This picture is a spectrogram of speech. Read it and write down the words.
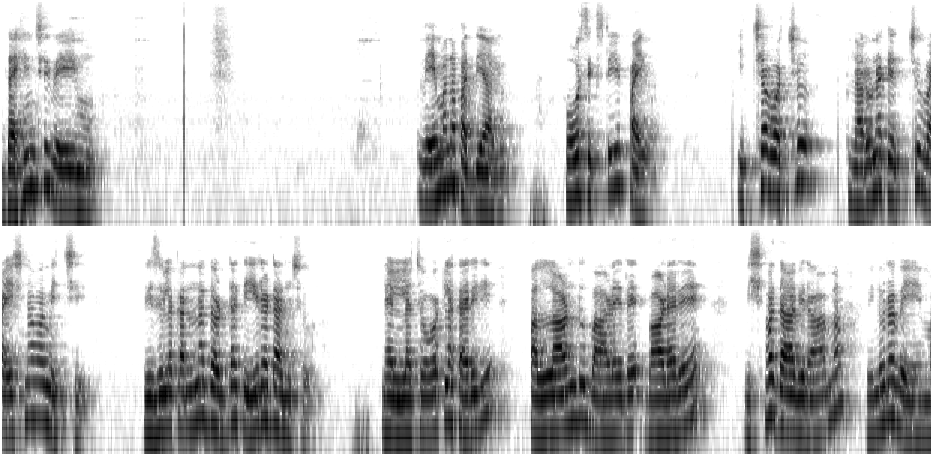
దహించి వేయము. వేమన పద్యాలు ఫోర్ సిక్స్టీ ఫైవ్. ఇచ్చవచ్చు నరునకెచ్చు వైష్ణవమిచ్చి ద్విజుల కన్న దొడ్డ తీరటంచు నెల్ల చోట్ల కరిగి పల్లాండు బాడరే బాడరే విశ్వదావిరామ వినురవేమ.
